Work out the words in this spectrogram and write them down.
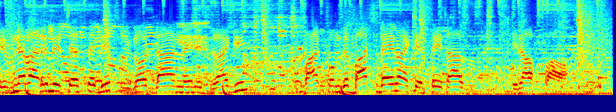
We've never really tested it. We've not done any dragging. But from the batch dyno, I can say it has enough power.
